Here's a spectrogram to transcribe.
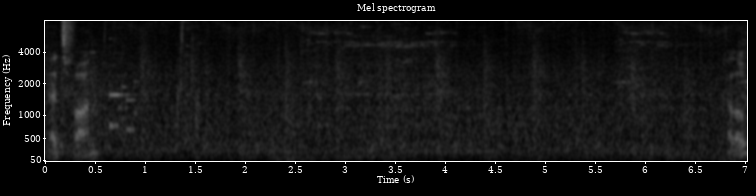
That's fun. Hello?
